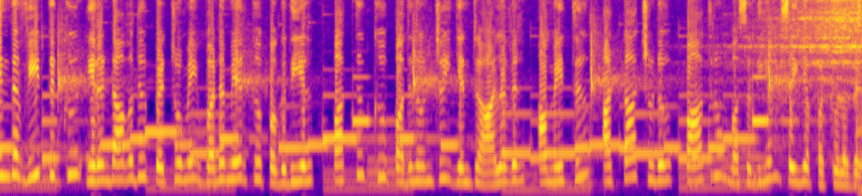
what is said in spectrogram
இந்த வீட்டுக்கு இரண்டாவது பெட்ரூமை வடமேற்கு பகுதியில் பத்துக்கு பதினொன்று என்ற அளவில் அமைத்து அட்டாச்சுடு பாத்ரூம் வசதியும் செய்யப்பட்டுள்ளது.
